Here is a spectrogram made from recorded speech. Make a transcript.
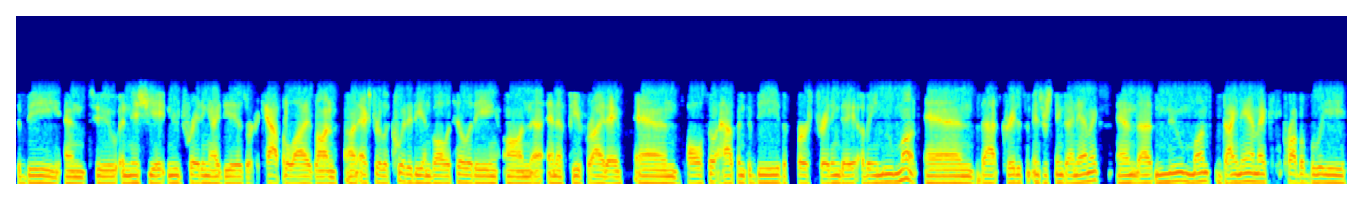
to be and to initiate new trading ideas or to capitalize on, on extra liquidity and volatility on uh, NFP Friday. And also happened to be the first trading day of a new month. And that created some interesting dynamics. And that new month dynamic probably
